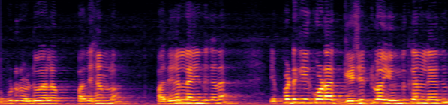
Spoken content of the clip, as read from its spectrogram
ఎప్పుడు రెండు వేల పదిహేనులో పదేళ్ళు అయింది కదా. ఇప్పటికీ కూడా గెజిట్లో ఎందుకని లేదు?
